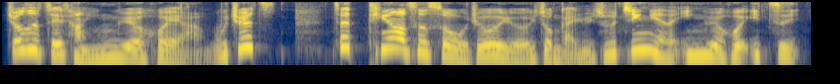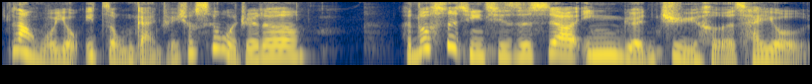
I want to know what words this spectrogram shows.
就是这场音乐会啊，我觉得在听到这时候，我就会有一种感觉，就是今年的音乐会一直让我有一种感觉，就是我觉得很多事情其实是要因缘聚合才有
